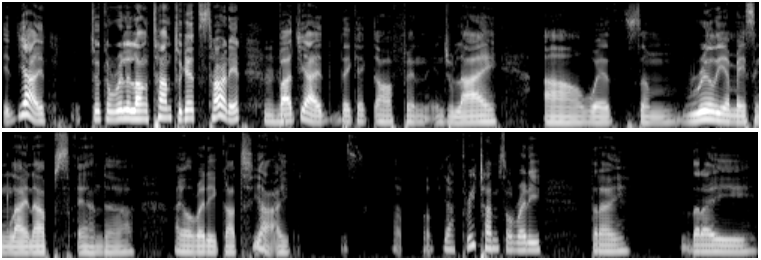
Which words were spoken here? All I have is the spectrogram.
it yeah it took a really long time to get started Mm-hmm. but yeah they kicked off in in July uh, with some really amazing lineups and uh, I already got yeah I have, have, yeah three times already that I that I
